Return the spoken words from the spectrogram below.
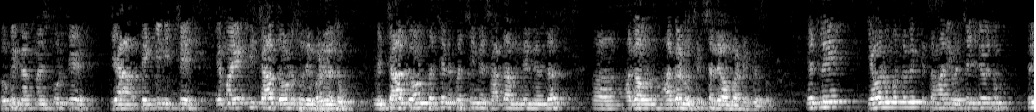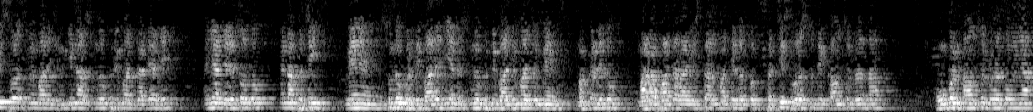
ધોબીઘાટમાં સ્કૂલ છે, જે આ પૈકીની છે, એમાં એક થી ચાર ધોરણ સુધી ભણ્યો છું. અને ચાર ધોરણ પછી અને પછી મેં શારદા મંદિરની અંદર અગાઉ આગળનું શિક્ષણ લેવા માટે ગયો છું. એટલે કહેવાનો મતલબ એ કે તમારી વચ્ચે જ રહ્યો છું. ત્રીસ વર્ષ મેં મારી જિંદગીના સુંદરપુરીમાં જ કાઢ્યા છે. અહીંયા જ રહેતો હતો. એના પછી મેં સુંદરપુરથી બારેજી અને સુંદરપુરની બાજુમાં જ મેં મકાન લીધું. મારા ફાધર આ વિસ્તારમાંથી લગભગ પચીસ વર્ષ સુધી કાઉન્સિલર હતા. હું પણ કાઉન્સિલર હતો અહીંયા.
